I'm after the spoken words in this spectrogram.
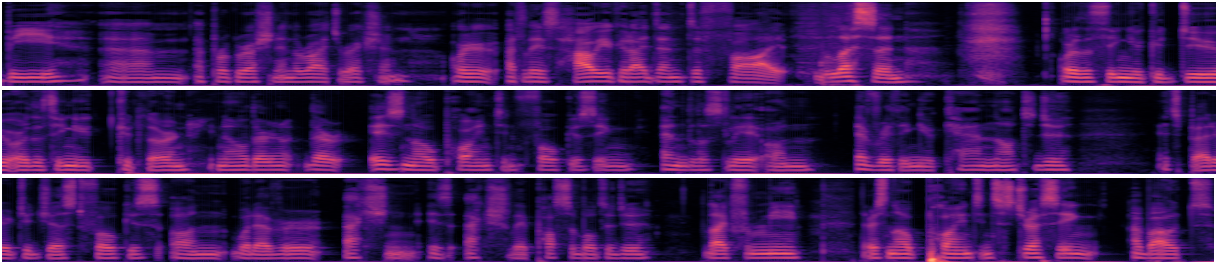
be um, a progression in the right direction, or at least how you could identify the lesson or the thing you could do or the thing you could learn. You know, there there is no point in focusing endlessly on everything you cannot do. It's better to just focus on whatever action is actually possible to do. Like for me, there's no point in stressing about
